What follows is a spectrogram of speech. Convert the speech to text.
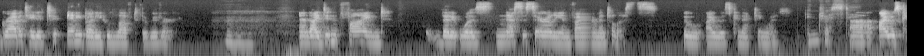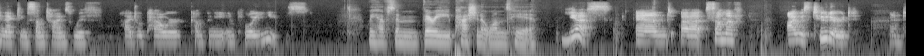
gravitated to anybody who loved the river. And I didn't find that it was necessarily environmentalists who I was connecting with. interesting Uh, I was connecting sometimes with hydropower company employees. we have some very passionate ones here Yes, and uh, some of I was tutored and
